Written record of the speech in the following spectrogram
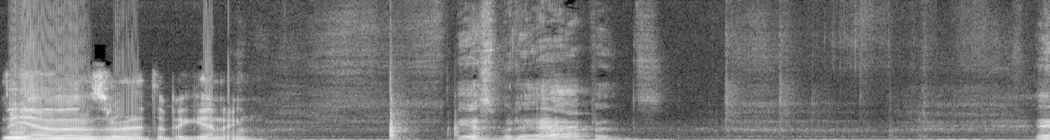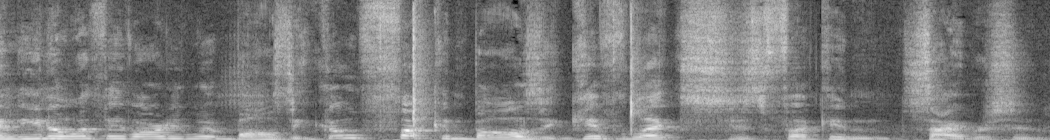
Yeah, that was right at the beginning. Yes, but it happens. And you know what? They've already went ballsy. Go fucking ballsy. Give Lex his fucking cyber suit.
